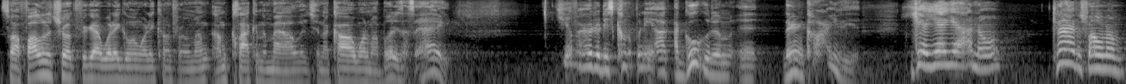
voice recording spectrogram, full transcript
So I follow the truck, figure out where they going, where they come from. I'm, I'm clocking the mileage, and I call one of my buddies. I say, Hey, you ever heard of this company? I, I googled them, and they're in Carville. Yeah, yeah, yeah, I know. Can I have his phone number?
